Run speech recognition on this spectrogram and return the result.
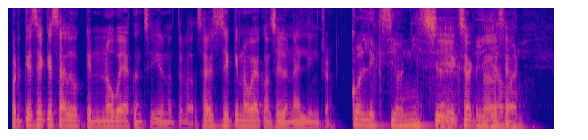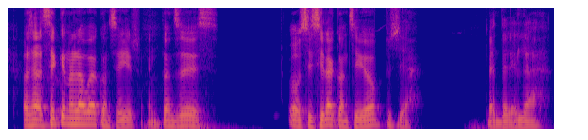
porque sé que es algo que no voy a conseguir en otro lado, ¿sabes? Sé que no voy a conseguir una Lindrum. Coleccionista. Sí, exacto, o sea. O sea, sé que no la voy a conseguir. Entonces, o si sí la consigo, pues ya. Venderé la,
